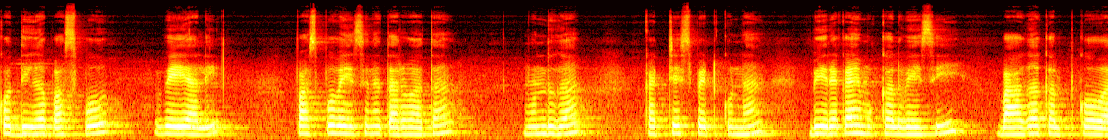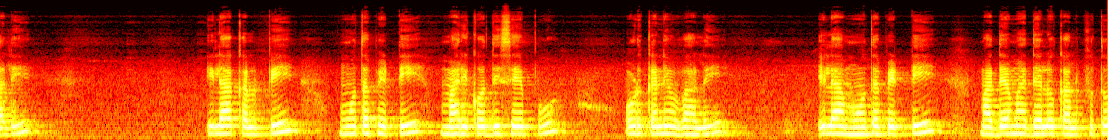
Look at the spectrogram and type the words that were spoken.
కొద్దిగా పసుపు వేయాలి. పసుపు వేసిన తర్వాత ముందుగా కట్ చేసి పెట్టుకున్న బీరకాయ ముక్కలు వేసి బాగా కలుపుకోవాలి. ఇలా కలిపి మూత పెట్టి మరికొద్దిసేపు ఉడకనివ్వాలి. ఇలా మూత పెట్టి మధ్య మధ్యలో కలుపుతూ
